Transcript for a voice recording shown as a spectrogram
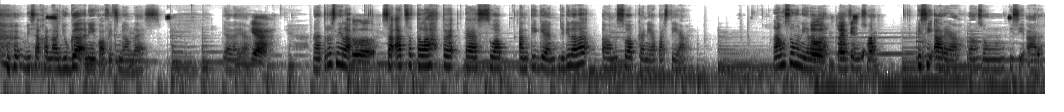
bisa kena juga nih covid 19 ya lah ya ya Nah terus nih lah saat setelah tes swab antigen, jadi Lala um, swab kan ya pasti ya. Langsung nih Lala, langsung swab. PCR ya, langsung PCR.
